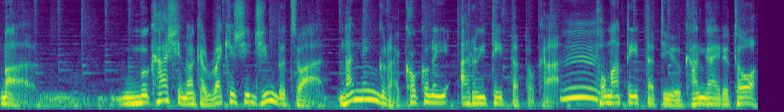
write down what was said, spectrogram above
まあ、昔なんか歴史人物は何年ぐらいここに歩いていったとか、うん泊まっていったという考えると、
